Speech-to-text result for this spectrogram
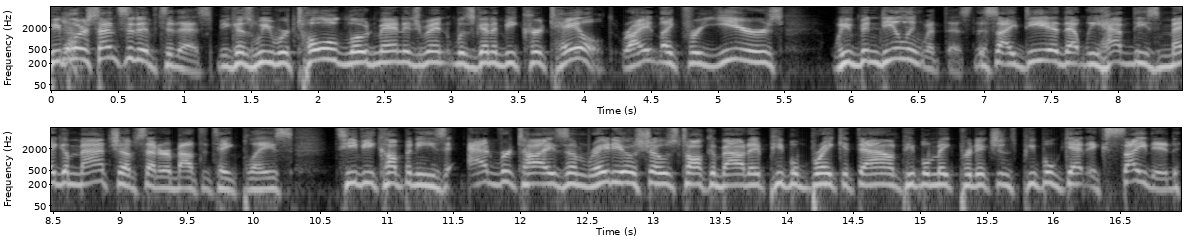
People yeah. are sensitive to this because we were told load management was going to be curtailed, right? Like for years, we've been dealing with this. This idea that we have these mega matchups that are about to take place. TV companies advertise them, radio shows talk about it, people break it down, people make predictions, people get excited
